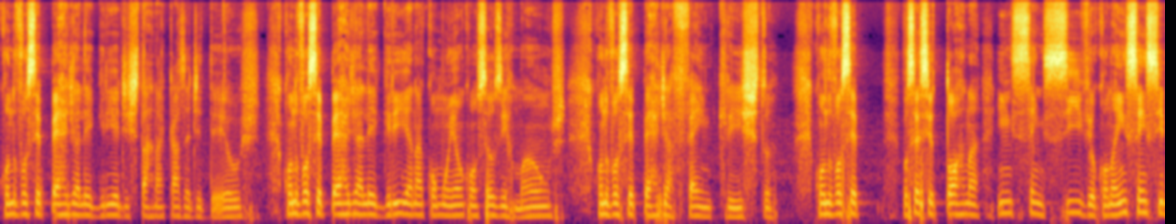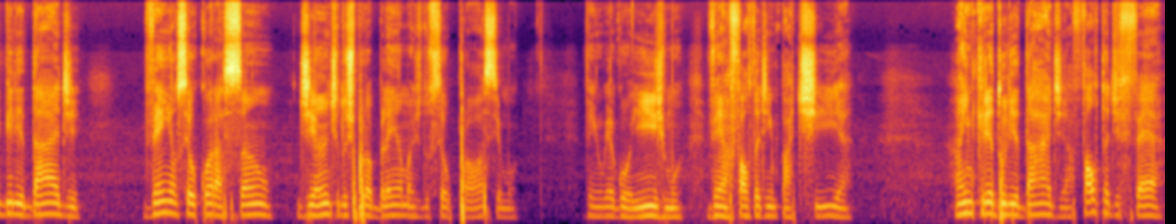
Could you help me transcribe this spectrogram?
Quando você perde a alegria de estar na casa de Deus, quando você perde a alegria na comunhão com seus irmãos, quando você perde a fé em Cristo, quando você, você se torna insensível, quando a insensibilidade vem ao seu coração diante dos problemas do seu próximo, vem o egoísmo, vem a falta de empatia, a incredulidade, a falta de fé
